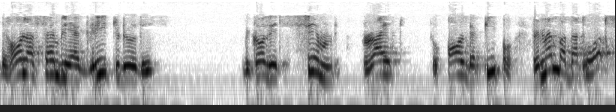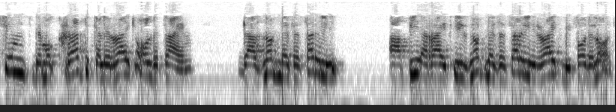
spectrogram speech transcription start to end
The whole assembly agreed to do this because it seemed right to all the people. Remember that what seems democratically right all the time does not necessarily appear right, is not necessarily right before the Lord.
